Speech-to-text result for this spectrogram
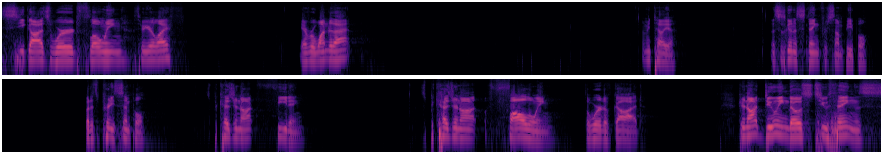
see God's word flowing through your life? You ever wonder that? Let me tell you. This is going to sting for some people, but it's pretty simple. It's because you're not feeding, it's because you're not following the Word of God. If you're not doing those two things,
